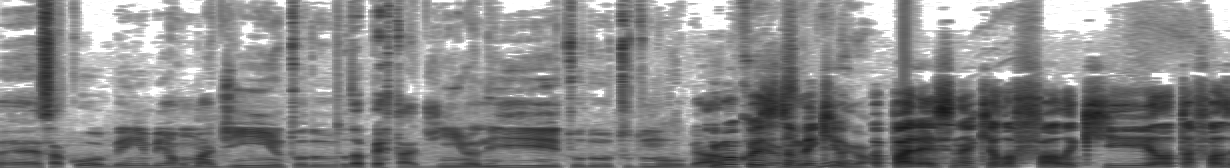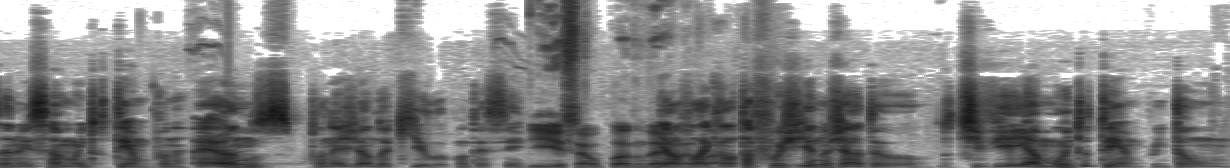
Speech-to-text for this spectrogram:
é, sacou? Bem, bem arrumadinho, todo, tudo apertadinho ali, tudo, tudo no lugar. E uma coisa também que legal. aparece, né? Que ela fala que ela tá fazendo isso há muito tempo, né? É anos planejando aquilo acontecer. Isso, é o plano dela. e ela fala que ela tá fugindo já do, do TVA há muito tempo. Então,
